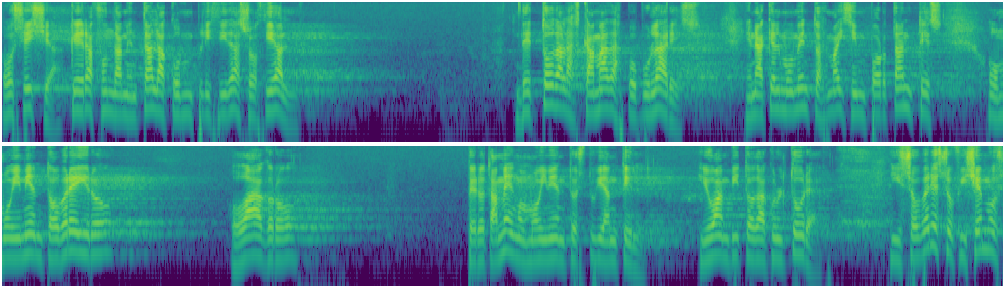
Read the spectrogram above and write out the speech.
ou sexa, que era fundamental a complicidade social de todas as camadas populares, en aquel momento as máis importantes, o movimento obreiro, o agro, pero tamén o movimento estudiantil e o ámbito da cultura e sobre eso fixemos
